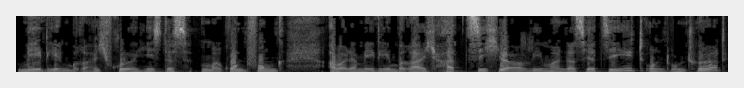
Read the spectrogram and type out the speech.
Medienbereich. Früher hieß das mal Rundfunk, aber der Medienbereich hat sich ja, wie man das jetzt sieht und, und hört,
